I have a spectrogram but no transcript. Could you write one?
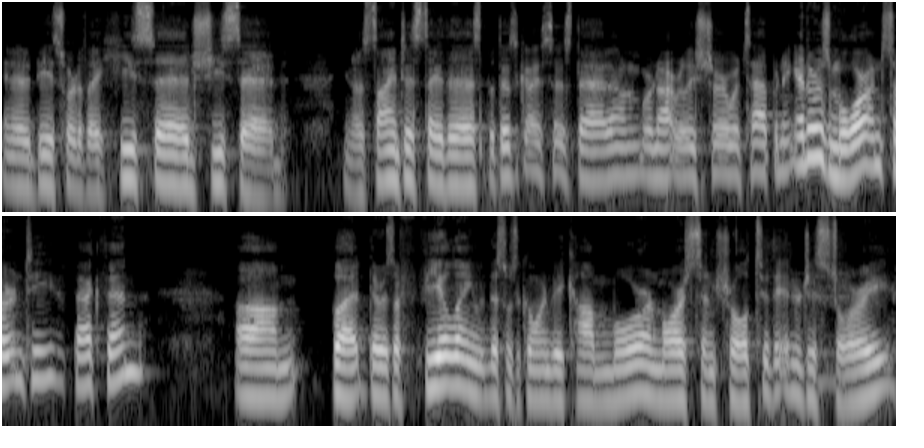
and it would be sort of a he said, she said. You know, scientists say this, but this guy says that, and we're not really sure what's happening. And there was more uncertainty back then, um, but there was a feeling that this was going to become more and more central to the energy story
